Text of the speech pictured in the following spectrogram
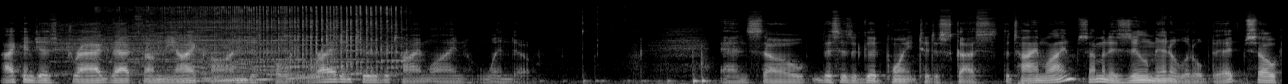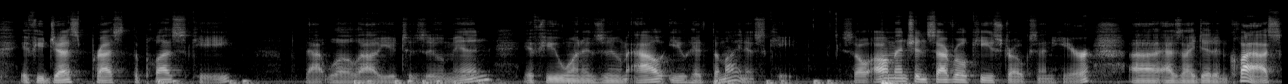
I can just drag that from the icon and just pull it right into the timeline window. And so this is a good point to discuss the timeline. So I'm going to zoom in a little bit. So if you just press the plus key, that will allow you to zoom in. If you want to zoom out, you hit the minus key. So I'll mention several keystrokes in here, uh, as I did in class,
